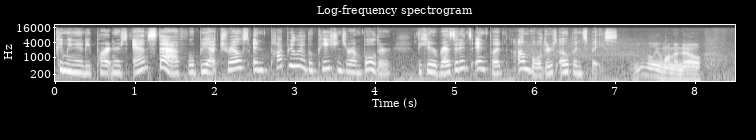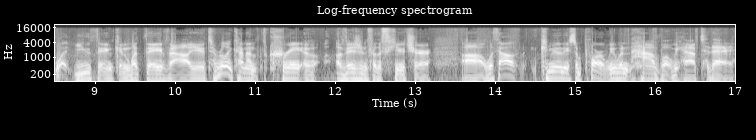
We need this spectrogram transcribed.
Community partners and staff will be at trails and popular locations around Boulder to hear residents' input on Boulder's open space. We really want to know what you think and what they value to really kind of create a, a vision for the future. Uh, without community support, we wouldn't have what we have today.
